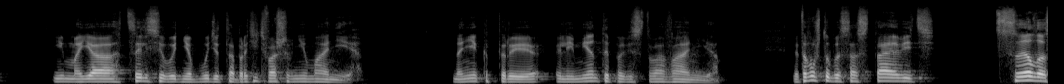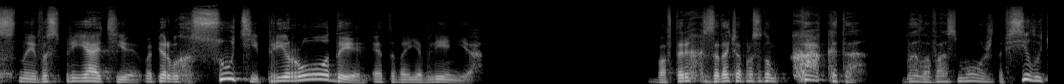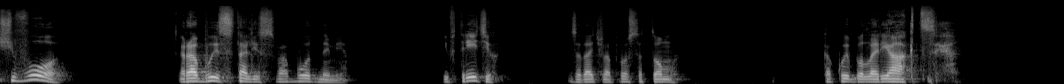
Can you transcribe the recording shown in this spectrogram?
и моя цель сегодня будет обратить ваше внимание на некоторые элементы повествования, для того, чтобы составить целостное восприятие, во-первых, сути, природы этого явления. Во-вторых, задать вопрос о том, как это было возможно, в силу чего рабы стали свободными. И в-третьих, задать вопрос о том, какой была реакция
